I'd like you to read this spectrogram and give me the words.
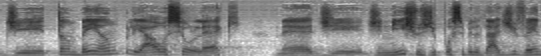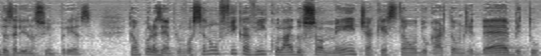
de também ampliar o seu leque né, de, de nichos de possibilidade de vendas ali na sua empresa. Então, por exemplo, você não fica vinculado somente à questão do cartão de débito,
